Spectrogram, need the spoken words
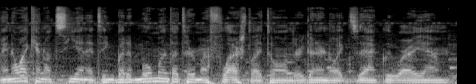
I know I cannot see anything, but the moment I turn my flashlight on, they're gonna know exactly where I am.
